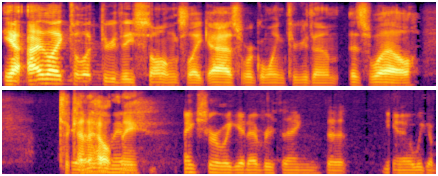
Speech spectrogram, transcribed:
Yeah, I like to look through these songs like as we're going through them as well to Yeah, kind of help me. Make sure we get everything that you know we could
